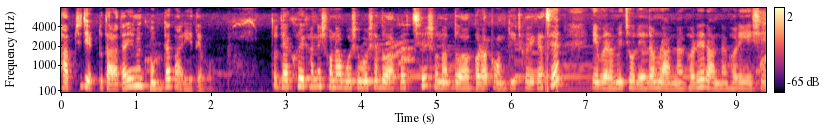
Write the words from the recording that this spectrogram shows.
ভাবছি যে একটু তাড়াতাড়ি আমি ঘুমটা পাড়িয়ে দেবো। তো দেখো এখানে সোনা বসে বসে দোয়া করছে। সোনার দোয়া করা কমপ্লিট হয়ে গেছে। এবার আমি চলে এলাম রান্নাঘরে। রান্নাঘরে এসে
